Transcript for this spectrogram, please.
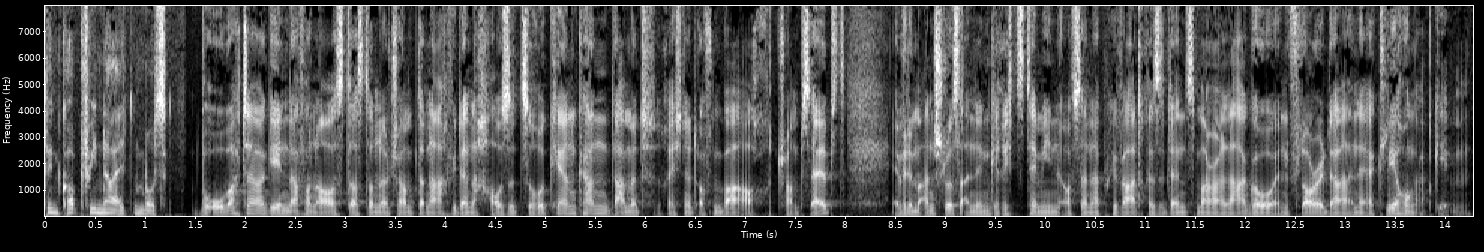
den Kopf hinhalten muss. Beobachter gehen davon aus, dass Donald Trump danach wieder nach Hause zurückkehren kann. Damit rechnet offenbar auch Trump selbst. Er wird im Anschluss an den Gerichtstermin auf seiner Privatresidenz Mar-a-Lago in Florida eine Erklärung abgeben.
